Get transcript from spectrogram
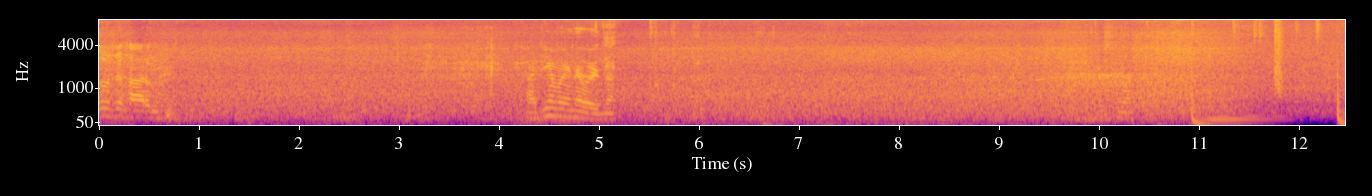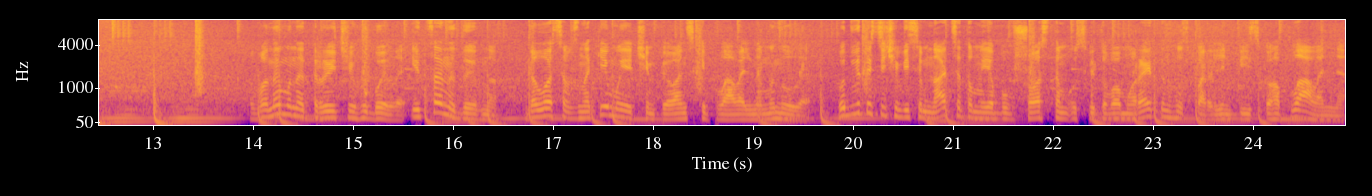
Дуже гарно. А Діми і не видно. Вони мене тричі губили, і це не дивно. Далося в знаки моє чемпіонське плавальне минуле. У 2018-му я був шостим у світовому рейтингу з паралімпійського плавання.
